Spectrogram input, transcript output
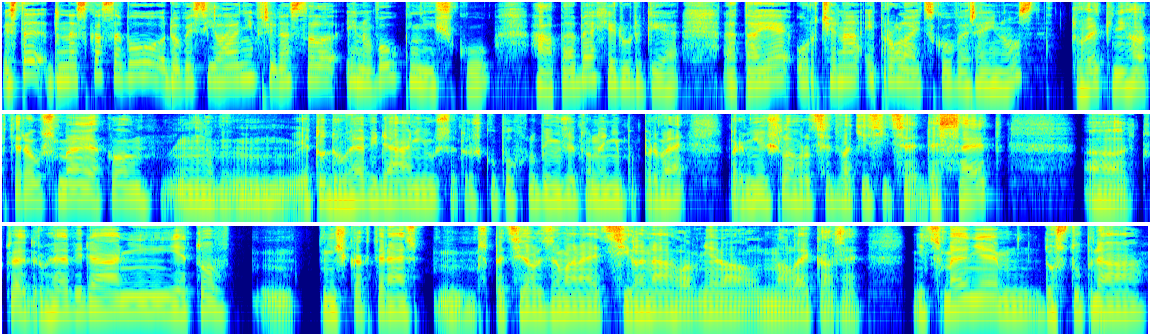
Vy jste dneska sebou do vysílání přinesl i novou knížku HPB chirurgie. Ta je určená i pro laickou veřejnost? To je kniha, kterou jsme jako, mm, je to druhé vydání, už se trošku pochlubím, že to není poprvé. První vyšla v roce 2010 to je druhé vydání. Je to mm, knížka, která je specializovaná, je cílená hlavně na, na lékaře. Nicméně mm, dostupná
